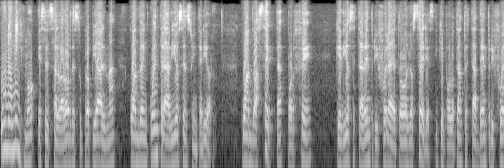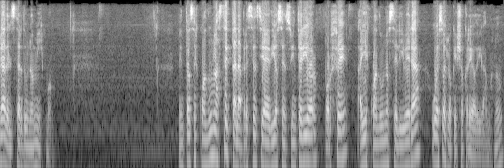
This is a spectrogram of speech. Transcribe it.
Uno mismo es el salvador de su propia alma cuando encuentra a Dios en su interior, cuando acepta, por fe, que Dios está dentro y fuera de todos los seres y que por lo tanto está dentro y fuera del ser de uno mismo. Entonces cuando uno acepta la presencia de Dios en su interior, por fe, ahí es cuando uno se libera, o eso es lo que yo creo, digamos, ¿no?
